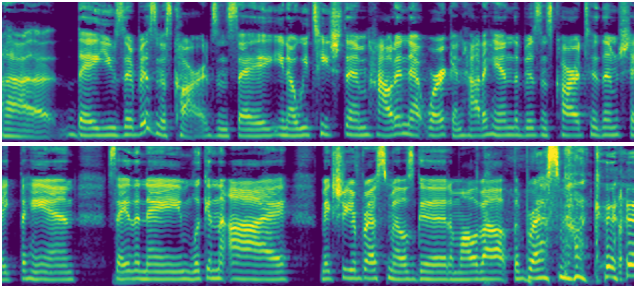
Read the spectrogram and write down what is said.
uh, they use their business cards and say, you know, we teach them how to network and how to hand the business card to them, shake the hand, say the name, look in the eye, make sure your breath smells good. I'm all about the breath smelling good.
